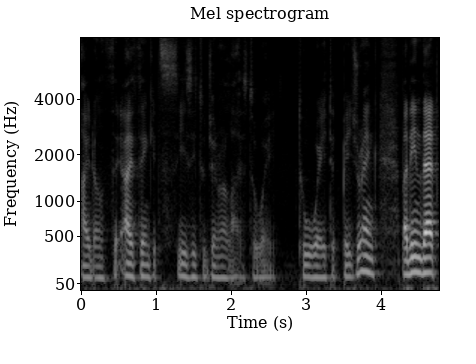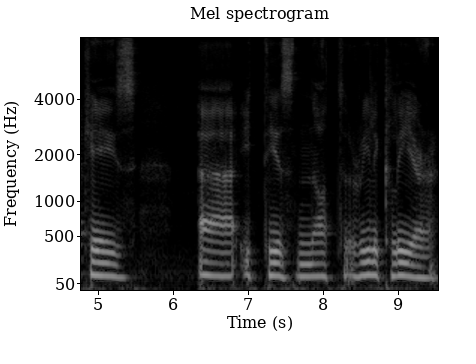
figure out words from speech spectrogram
I don't think I think it's easy to generalize to weight to weighted PageRank. But in that case, uh, it is not really clear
